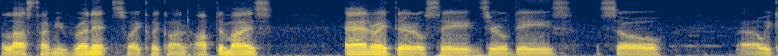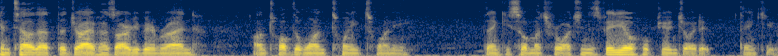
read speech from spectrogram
the last time you've run it. So I click on optimize and right there it'll say zero days. So uh, we can tell that the drive has already been run on 12 to 1 2020 thank you so much for watching this video hope you enjoyed it thank you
